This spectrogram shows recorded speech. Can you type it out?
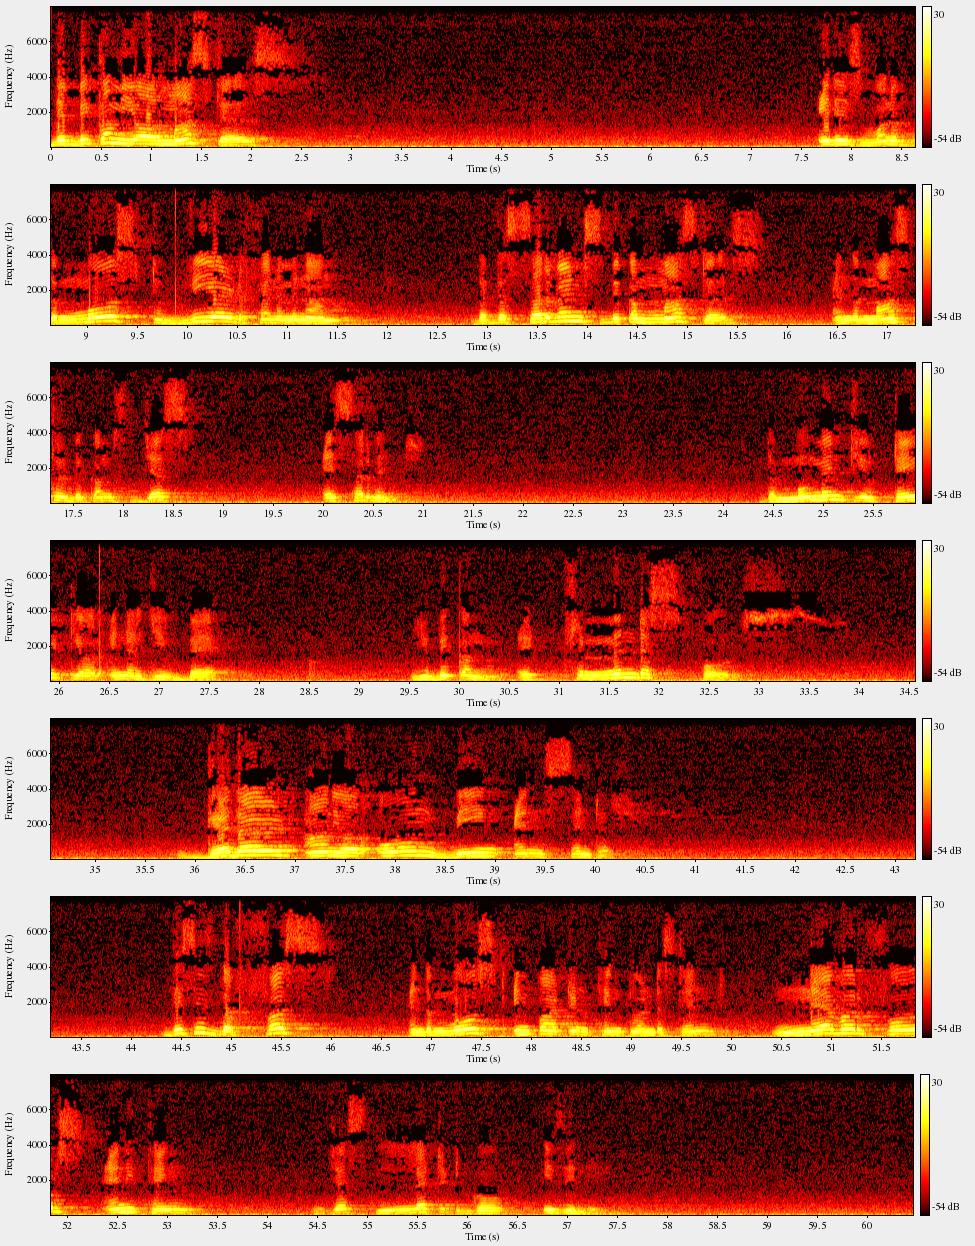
they become your masters, it is one of the most weird phenomenon that the servants become masters and the master becomes just a servant. The moment you take your energy back, you become a tremendous force. gathered on your own being and center. This is the first and the most important thing to understand. Never force anything, just let it go easily.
